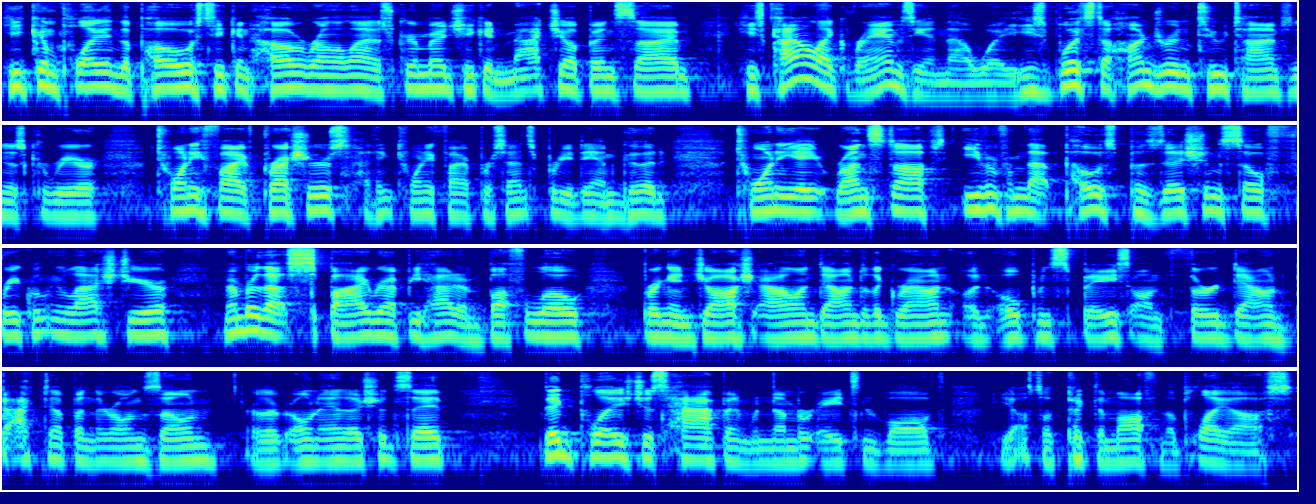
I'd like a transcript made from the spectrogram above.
He can play in the post, he can hover around the line of scrimmage, he can match up inside. He's kind of like Ramsey in that way. He's blitzed 102 times in his career, 25 pressures. I think 25% is pretty damn good. 28 run stops, even from that post position so frequently last year. Remember that spy rep he had in Buffalo, bringing Josh Allen down to the ground, an open space on third down, backed up in their own zone, or their own end, I should say. Big plays just happen when number eight's involved. He also picked them off in the playoffs.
